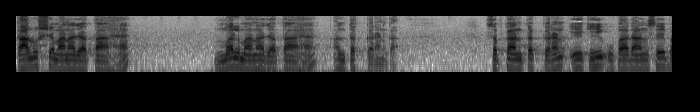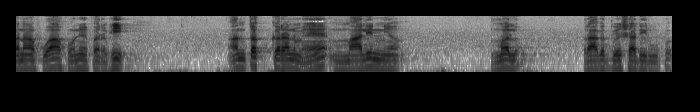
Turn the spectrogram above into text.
कालुष्य माना जाता है, मल माना जाता है अंतकरण का। सबका अंतकरण एक ही उपादान से बना हुआ होने पर भी अंतकरण में मालिन्य, मल, राग द्वेषादि रूप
